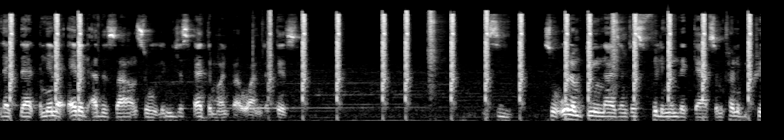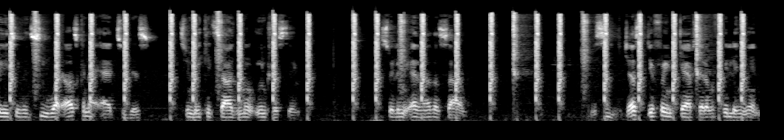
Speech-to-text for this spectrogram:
like that and then I added other sounds. So let me just add them one by one like this. You see? So all I'm doing now is I'm just filling in the gaps. I'm trying to be creative and see what else can I add to this to make it sound more interesting so let me add another sound. You see just different gaps that I'm filling in.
